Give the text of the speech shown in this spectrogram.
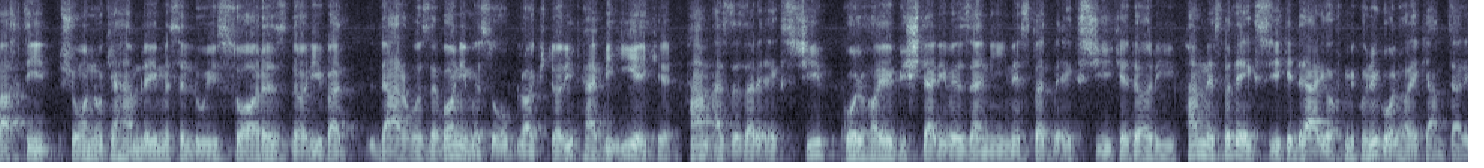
وقتی شما نوک حمله مثل لوئیس سوارز داری و دروازه‌بانی مثل اوبلاک داری طبیعیه که هم از نظر XG گل‌های بیشتری بزنی نسبت به XG که داری هم نسبت به XG که دریافت می‌کنی گل‌های کمتری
